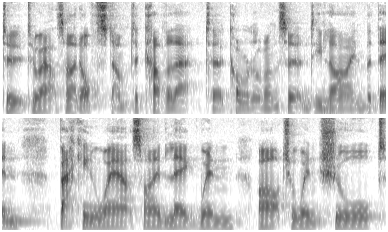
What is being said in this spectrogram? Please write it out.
to, to outside off stump to cover that uh, corridor of uncertainty line, but then backing away outside leg when Archer went short,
